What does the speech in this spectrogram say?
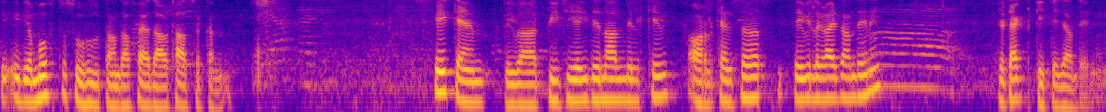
ਤੇ ਇਹਦੀਆਂ ਮੁਫਤ ਸਹੂਲਤਾਂ ਦਾ ਫਾਇਦਾ ਉਠਾ ਸਕਣ। ਇਹ ਕੈਂਪ ਕਈ ਵਾਰ ਪੀਜੀਆਈ ਦੇ ਨਾਲ ਮਿਲ ਕੇ ਔਰਲ ਕੈਂਸਰ ਤੇ ਵੀ ਲਗਾਏ ਜਾਂਦੇ ਨੇ, ਡਿਟੈਕਟ ਕੀਤੇ ਜਾਂਦੇ ਨੇ।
